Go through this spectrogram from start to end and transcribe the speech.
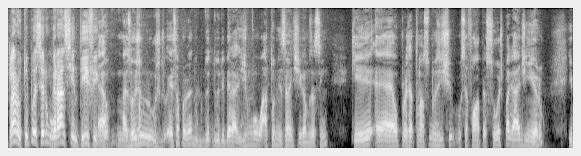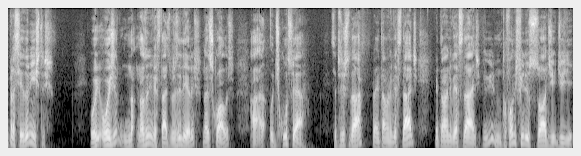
Claro, tu pode ser um grande científico. É, mas hoje os, esse é o problema do, do, liberalismo atomizante, digamos assim, que é o projeto nosso não existe, você forma pessoas para ganhar dinheiro e para ser hedonistas. Hoje, hoje na, nas universidades brasileiras, nas escolas, a, o discurso é você precisa estudar para entrar na universidade, para entrar na universidade. E não estou falando de filhos só de, de,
